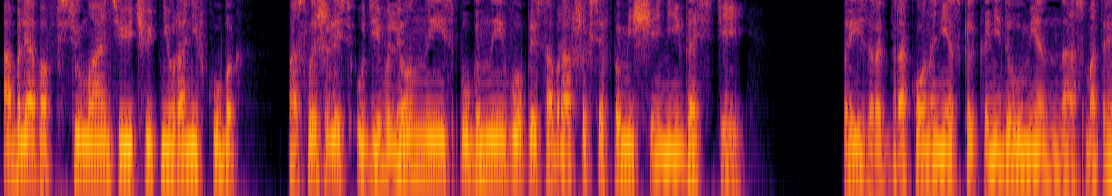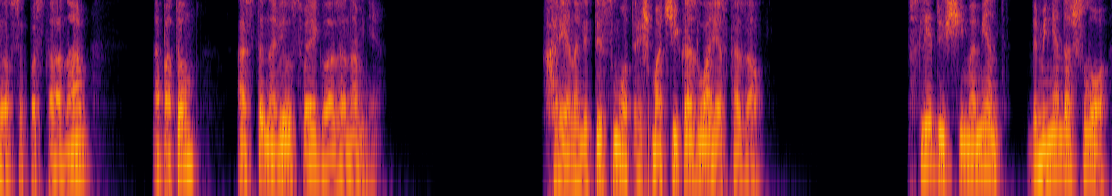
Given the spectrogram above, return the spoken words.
обляпав всю мантию и чуть не уронив кубок. Послышались удивленные и испуганные вопли собравшихся в помещении гостей. Призрак дракона несколько недоуменно осмотрелся по сторонам, а потом остановил свои глаза на мне. «Хрена ли ты смотришь? Мочи козла, я сказал!» В следующий момент до меня дошло,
